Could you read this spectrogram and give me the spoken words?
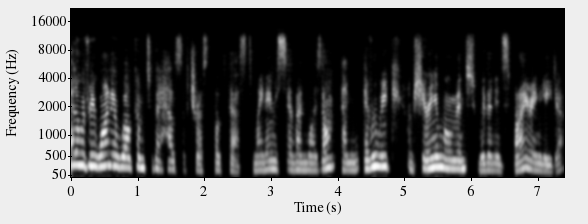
Hello, everyone, and welcome to the House of Trust podcast. My name is Servane Mouazan, and every week I'm sharing a moment with an inspiring leader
